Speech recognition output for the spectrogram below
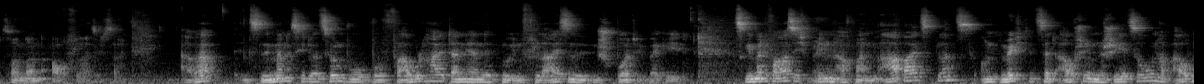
sondern auch fleißig sein. Aber jetzt nehmen wir eine Situation, wo, wo Faulheit dann ja nicht nur in Fleiß, sondern in Sport übergeht. Jetzt gehen wir davon aus, ich bin mhm. auf meinem Arbeitsplatz und möchte jetzt nicht aufstehen, um eine Schere zu holen, habe auch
